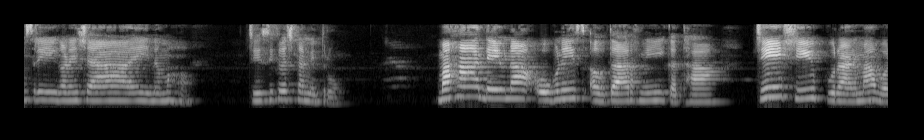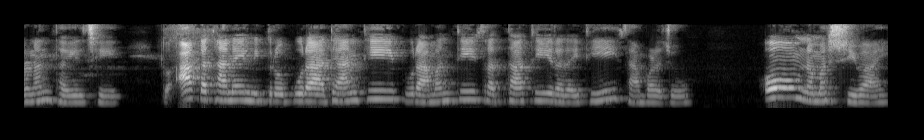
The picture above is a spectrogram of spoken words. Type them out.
શ્રી ગણેશાય નમઃ. જય શ્રી કૃષ્ણ મિત્રો. મહાદેવના ઓગણીસ અવતારની કથા જે શિવ પુરાણમાં વર્ણન થયેલ છે. તો આ કથાને મિત્રો પૂરા ધ્યાનથી, પૂરા મનથી, શ્રદ્ધાથી, હૃદયથી સાંભળજો. ઓમ નમઃ શિવાય.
